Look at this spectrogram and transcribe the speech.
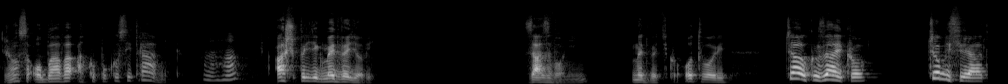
že on sa obáva, ako pokosí trávnik. Aha až príde k medveďovi. Zazvoní, medveďko otvorí. Čauku, zajko, čo by si rád?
